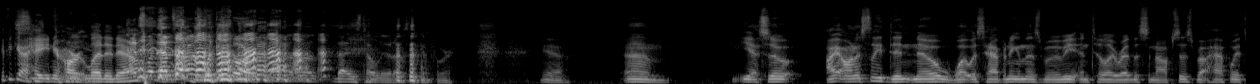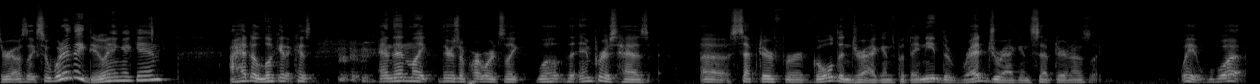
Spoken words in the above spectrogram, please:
If you got hate in your heart, you. let it out. That's what, that's what I was looking for. That's what I was- that is totally what I was looking for. Yeah. Um, yeah. So I honestly didn't know what was happening in this movie until I read the synopsis about halfway through. I was like, so what are they doing again? I had to look at it because, and then like there's a part where it's like, well, the Empress has a scepter for golden dragons, but they need the red dragon scepter, and I was like, wait, what?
